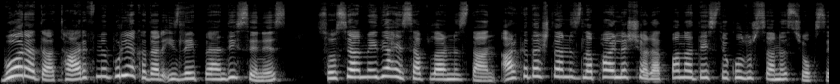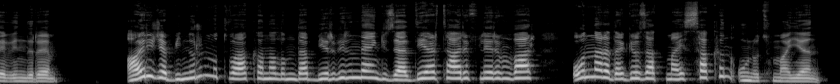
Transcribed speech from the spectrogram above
Bu arada tarifimi buraya kadar izleyip beğendiyseniz sosyal medya hesaplarınızdan arkadaşlarınızla paylaşarak bana destek olursanız çok sevinirim. Ayrıca Binur'un Mutfağı kanalımda birbirinden güzel diğer tariflerim var. Onlara da göz atmayı sakın unutmayın.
